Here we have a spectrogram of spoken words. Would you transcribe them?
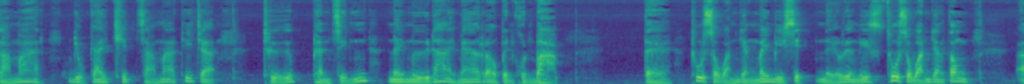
สามารถอยู่ใกล้ชิดสามารถที่จะถือ แผ่นศิลในมือได้แม้เราเป็นคนบาป แต่ทูตสวรรค์ยังไม่มีสิทธิ์ในเรื่องนี้ ทูตสวรรค์ยังต้องอ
